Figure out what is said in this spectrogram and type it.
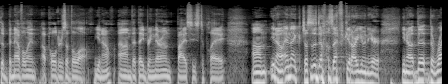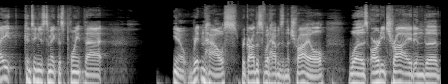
the benevolent upholders of the law, you know, um, that they bring their own biases to play. Um, you know, and like just as a devil's advocate argument here, you know, the the right continues to make this point that, you know, Rittenhouse, regardless of what happens in the trial, was already tried in the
